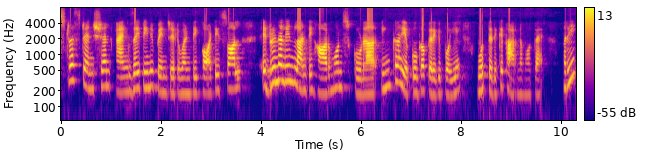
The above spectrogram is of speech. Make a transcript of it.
స్ట్రెస్ టెన్షన్ యాంగ్జైటీని పెంచేటువంటి కార్టిసాల్ ఎడ్రినలిన్ లాంటి హార్మోన్స్ కూడా ఇంకా ఎక్కువగా పెరిగిపోయి ఒత్తిడికి కారణమవుతాయి. మరి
